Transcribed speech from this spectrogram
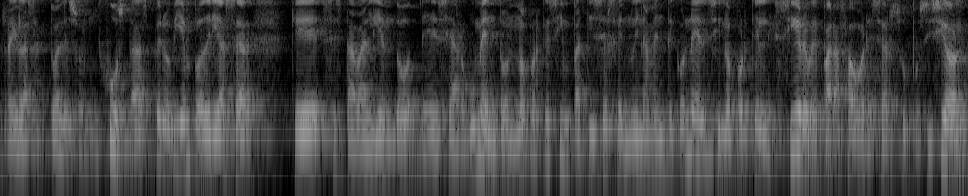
reglas actuales son injustas, pero bien podría ser que se está valiendo de ese argumento, no porque simpatice genuinamente con él, sino porque le sirve para favorecer su posición,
